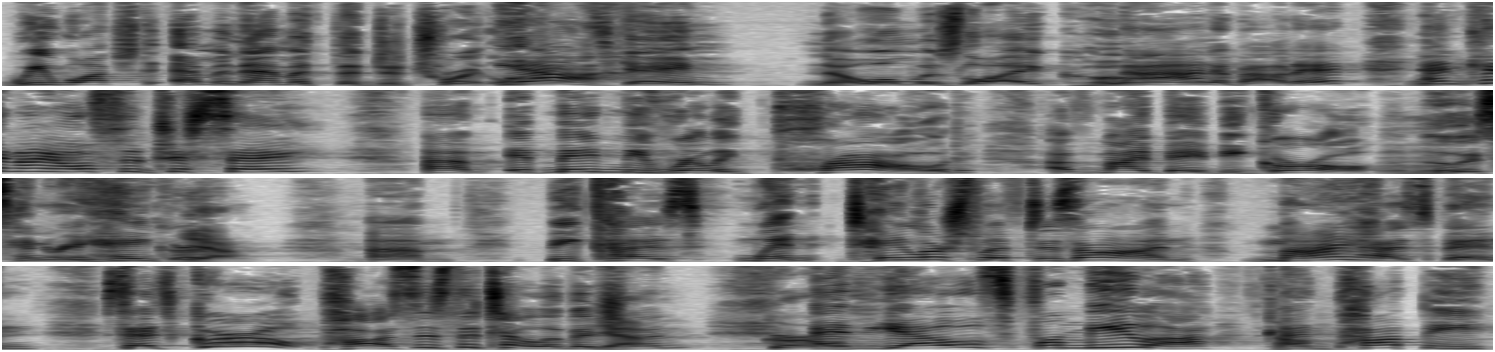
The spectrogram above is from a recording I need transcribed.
We watched Eminem at the Detroit Yeah. Lions game. No one was like, Who? mad about it. and can I also just say, um, it made me really proud of my baby girl, who is Henry Hager. Mm-hmm. Yeah. Um, because when Taylor Swift is on, my husband says, "Girl," pauses the television Yeah. And yells for Mila Come. and Poppy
